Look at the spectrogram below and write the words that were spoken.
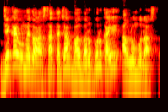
जे काही उमेदवार असतात त्याच्यावर भरपूर काही अवलंबून असतं.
